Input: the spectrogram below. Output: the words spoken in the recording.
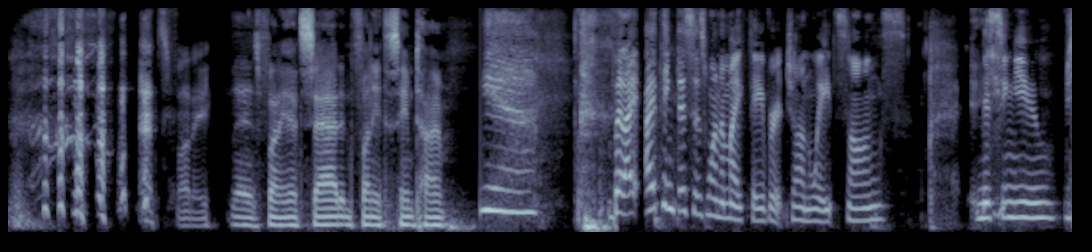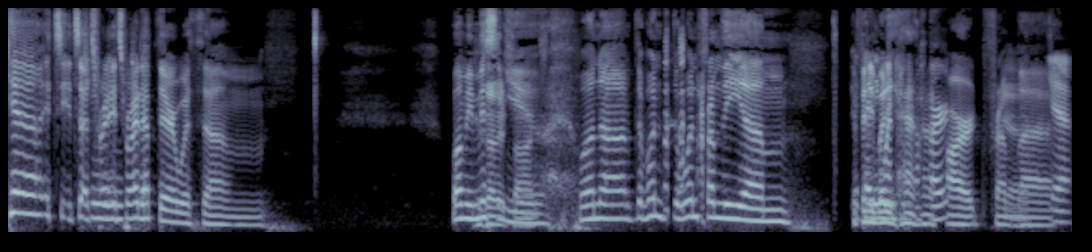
That's funny. That is funny. That's sad and funny at the same time. Yeah. but I, I think this is one of my favorite John Waite songs. Missing You. Yeah, it's it's that's right. It's right up there with um. Well, I mean, missing you. Well, no, the one the one from the um. If, If anybody Has had a a Heart. heart, from Yeah. uh, yeah.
